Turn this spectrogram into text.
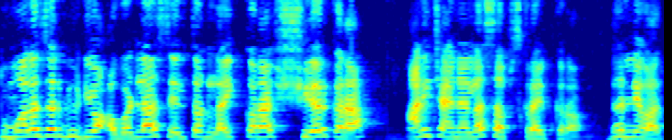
तुम्हाला जर व्हिडिओ आवडला असेल तर लाईक करा शेअर करा आणि चॅनलला सबस्क्राईब करा. धन्यवाद.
